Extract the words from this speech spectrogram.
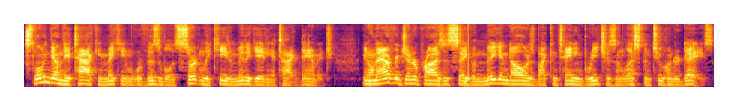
slowing down the attack and making it more visible is certainly key to mitigating attack damage. I mean, on average, enterprises save a million dollars by containing breaches in less than 200 days.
